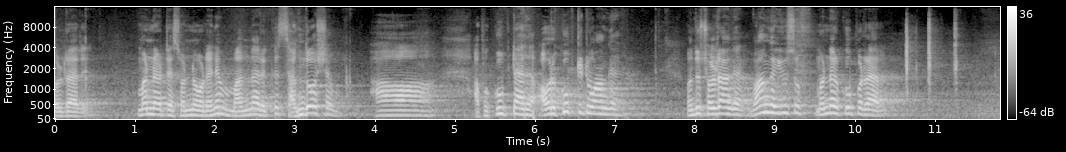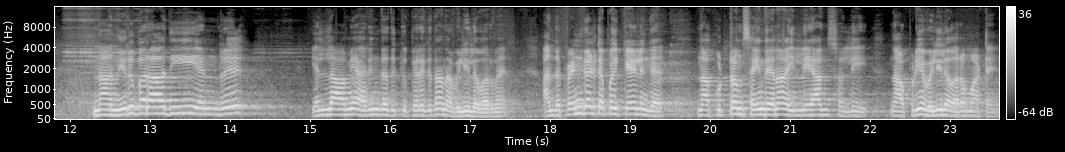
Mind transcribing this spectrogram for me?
சொல்கிறாரு மன்னர்கிட்ட சொன்ன உடனே மன்னருக்கு சந்தோஷம். ஆ அப்போ கூப்பிட்டாரு. அவரை கூப்பிட்டுட்டு வாங்க. வந்து சொல்கிறாங்க வாங்க யூசுஃப் மன்னர் கூப்பிடுறார். நான் நிருபராதி என்று எல்லாமே அறிந்ததுக்கு பிறகு தான் நான் வெளியில் வருவேன். அந்த பெண்கள்கிட்ட போய் கேளுங்க. நான் குற்றம் செய்தேனா இல்லையான்னு சொல்லி நான் அப்படியே வெளியில் வரமாட்டேன்.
